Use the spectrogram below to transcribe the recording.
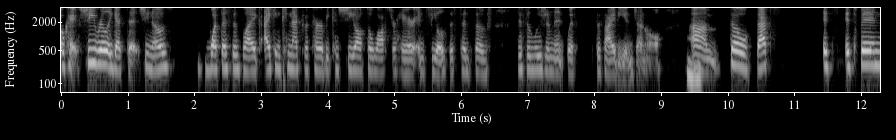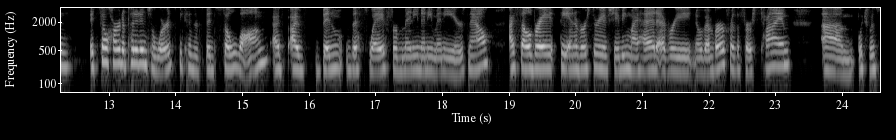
okay she really gets it she knows what this is like i can connect with her because she also lost her hair and feels this sense of disillusionment with society in general mm-hmm. um so that's it's it's been it's so hard to put it into words because it's been so long i've i've been this way for many many many years now i celebrate the anniversary of shaving my head every november for the first time um, which was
